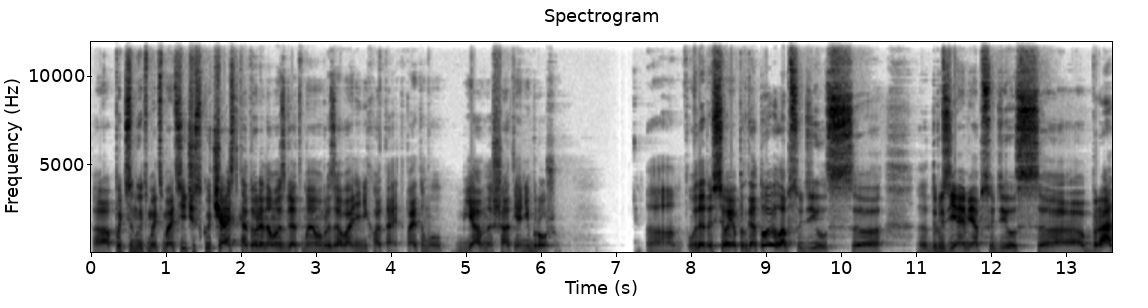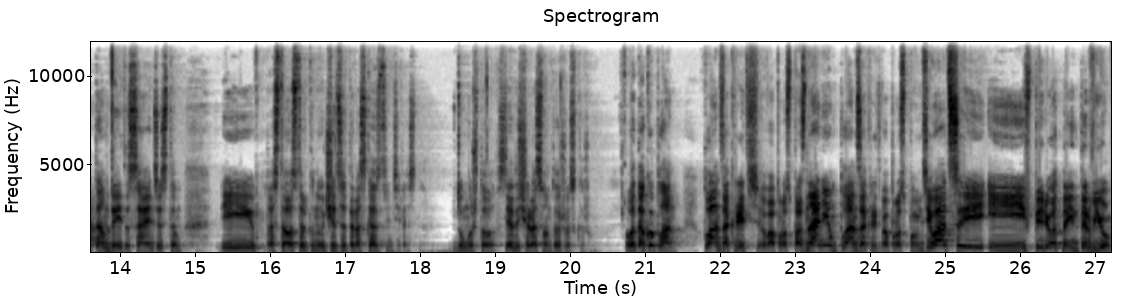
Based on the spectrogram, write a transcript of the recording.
э, подтянуть математическую часть, которой, на мой взгляд, в моем образовании не хватает. Поэтому явно шат я не брошу. Э, вот это все я подготовил, обсудил с друзьями, обсудил с э, братом, дата-сайентистом, и осталось только научиться это рассказывать интересно. Думаю, что в следующий раз вам тоже расскажу. Вот такой план. План закрыть вопрос по знаниям, план закрыть вопрос по мотивации и вперед на интервью.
